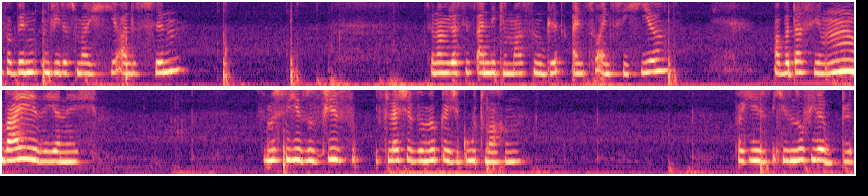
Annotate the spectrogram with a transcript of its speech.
Verbinden wir das mal hier alles hin. Dann haben wir das jetzt einigermaßen 1 zu 1 wie hier. Aber das hier, mh, hm, weiß ich ja nicht. Wir müssen hier so viel Fläche wie möglich gut machen. Weil hier, hier sind so viele Bl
